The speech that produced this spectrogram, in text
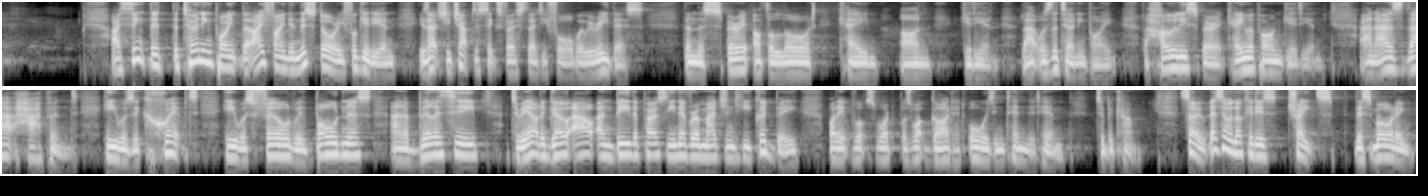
I think that the turning point that I find in this story for Gideon is actually chapter 6, verse 34, where we read this. Then the Spirit of the Lord came on Gideon. That was the turning point. The Holy Spirit came upon Gideon. And as that happened, he was equipped, he was filled with boldness and ability to be able to go out and be the person he never imagined he could be, but it was what, was what God had always intended him to become. So let's have a look at his traits this morning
